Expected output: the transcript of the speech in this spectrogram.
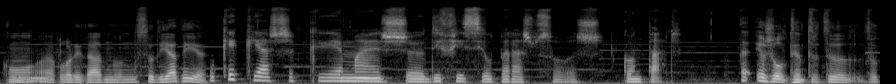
com uhum. a regularidade no, no, seu dia a dia. O que é que acha que é mais uh, difícil para as pessoas contar? Ah, eu julgo dentro de, de,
